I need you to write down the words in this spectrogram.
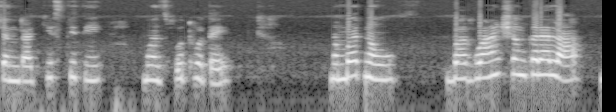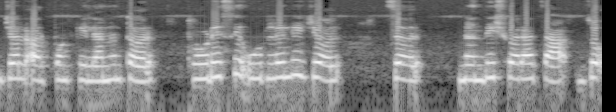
चंद्राची स्थिती मजबूत होते. नंबर नऊ भगवान शंकराला जल अर्पण केल्यानंतर थोडेसे उरलेले जल जर नंदीश्वराचा जो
